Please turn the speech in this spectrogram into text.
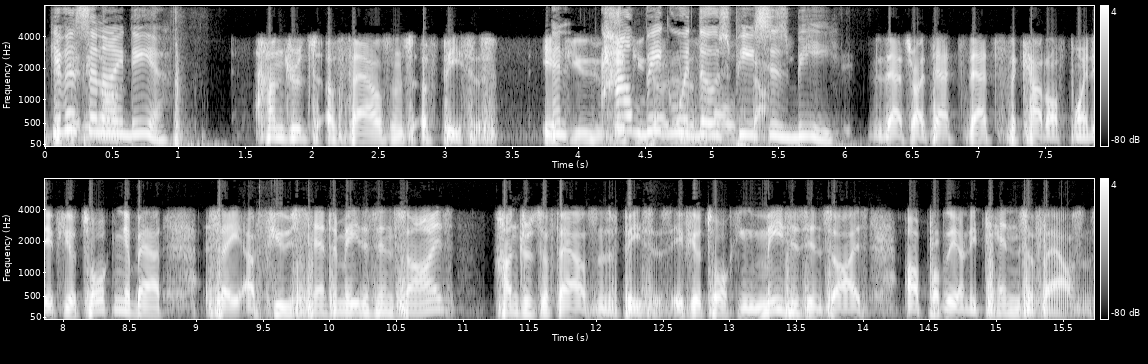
Give us an idea. Hundreds of thousands of pieces. If and you, how big would those pieces stuff. be? That's right. That's that's the cutoff point. If you're talking about, say, a few centimeters in size, hundreds of thousands of pieces. If you're talking meters in size, uh, probably only tens of thousands.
